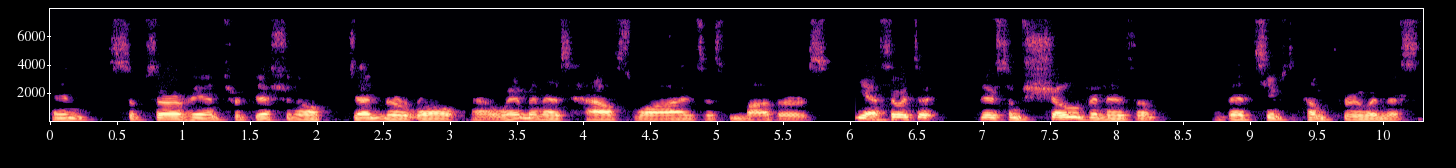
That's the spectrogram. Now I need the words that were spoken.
in subservient traditional gender role. Uh, women as housewives, as mothers. Yeah, so it's a there's some chauvinism that seems to come through in this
